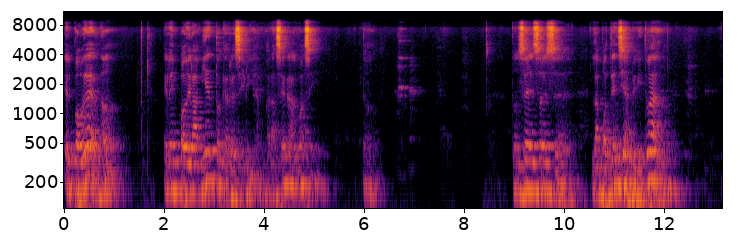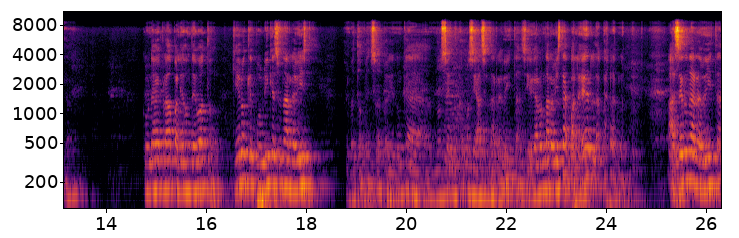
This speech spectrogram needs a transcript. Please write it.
el poder, ¿no? El empoderamiento que recibían para hacer algo así. ¿no? Entonces eso es eh, la potencia espiritual. ¿no? Una vez Prabhupada le un devoto, quiero que publiques una revista. El devoto pensó, pero yo nunca, no sé cómo se hace una revista. Si agarra una revista es para leerla, para hacer una revista.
